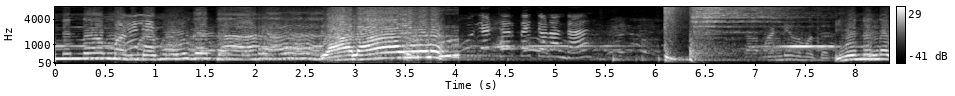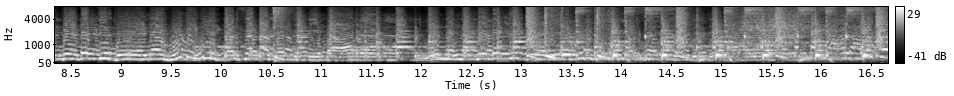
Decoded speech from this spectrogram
ನಿನ್ನ ಮಂಡ ಮೂಗದಾರ ಯಾಲ ಇವಳು? ಏನನ್ನ ಬೇಡಕ್ಕೆ ಬೇಡ ಹುಡುಗಿ ಬರ್ಸಕ ಬಂದಿನಿ ಬಾರ. ಏನನ್ನ ಬೇಡ ಹುಡುಗಿ ಬಂದಿನಿ ಏನನ್ನ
